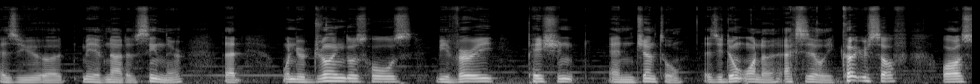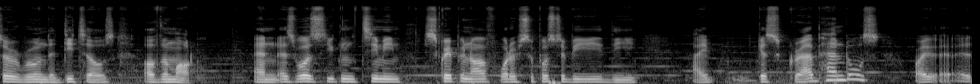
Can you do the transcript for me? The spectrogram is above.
as you uh, may have not have seen there, that when you're drilling those holes, be very patient and gentle, as you don't want to accidentally cut yourself or also ruin the details of the model. And as well you can see me scraping off what are supposed to be the, I guess, grab handles, or I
